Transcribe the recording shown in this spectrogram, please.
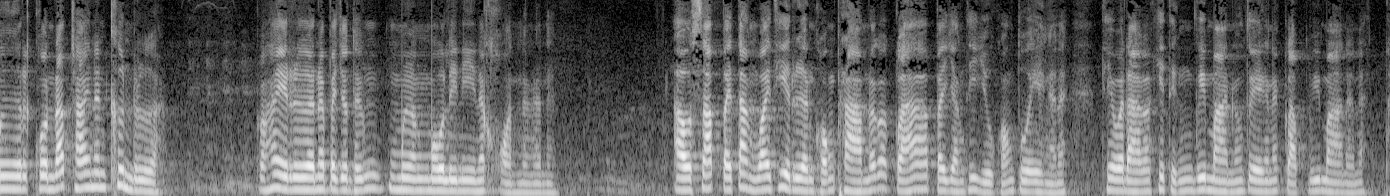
มือคนรับใช้นั้นขึ้นเรือ ก็ให้เรือนะไปจนถึงเมืองโมลินีนครนั่นนะเอาทรัพย์ไปตั้งไว้ที่เรือนของพราหมณ์แล้วก็กล้าไปยังที่อยู่ของตัวเองนะเทวดาก็คิดถึงวิมานของตัวเองนะกลับวิมานนะนะท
